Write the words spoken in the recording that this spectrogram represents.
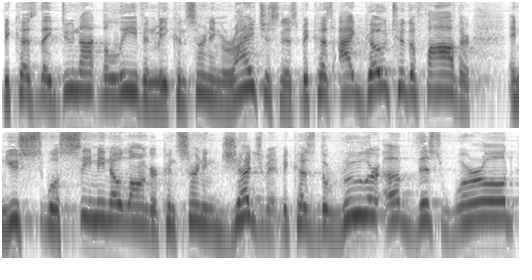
because they do not believe in me. Concerning righteousness, because I go to the Father and you will see me no longer. Concerning judgment, because the ruler of this world,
